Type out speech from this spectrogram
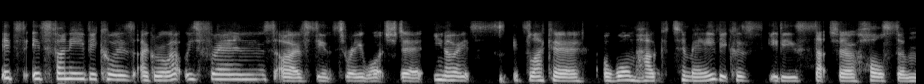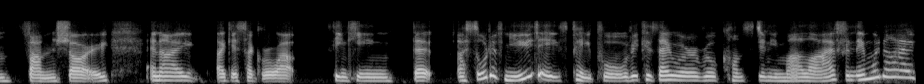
It's it's funny because I grew up with Friends. I've since rewatched it. You know, it's it's like a, a warm hug to me because it is such a wholesome, fun show. And I I guess I grew up thinking that I sort of knew these people because they were a real constant in my life. And then when I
